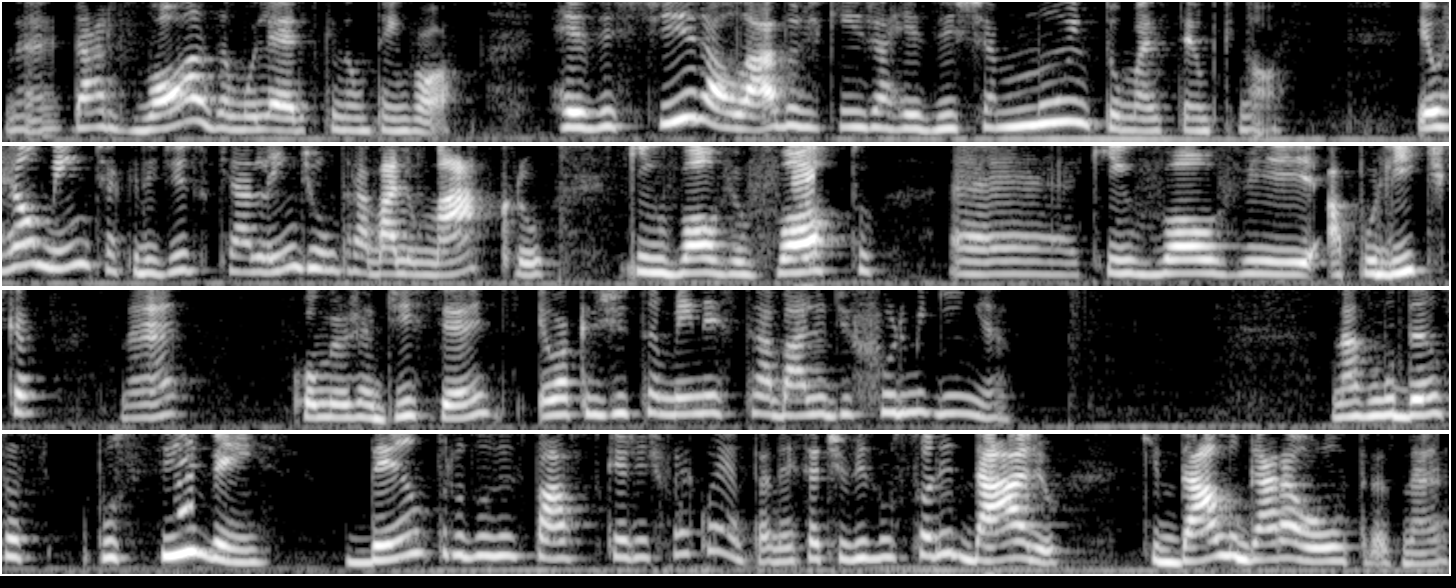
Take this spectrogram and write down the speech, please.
né? dar voz a mulheres que não têm voz, resistir ao lado de quem já resiste há muito mais tempo que nós. Eu realmente acredito que além de um trabalho macro que envolve o voto, é, que envolve a política, né? Como eu já disse antes, eu acredito também nesse trabalho de formiguinha, nas mudanças possíveis dentro dos espaços que a gente frequenta, nesse ativismo solidário que dá lugar a outras, né?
